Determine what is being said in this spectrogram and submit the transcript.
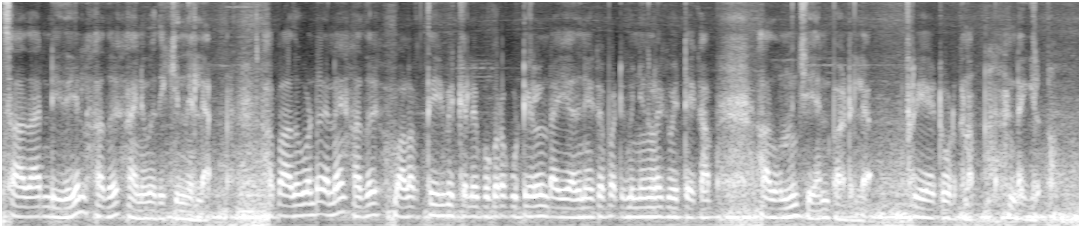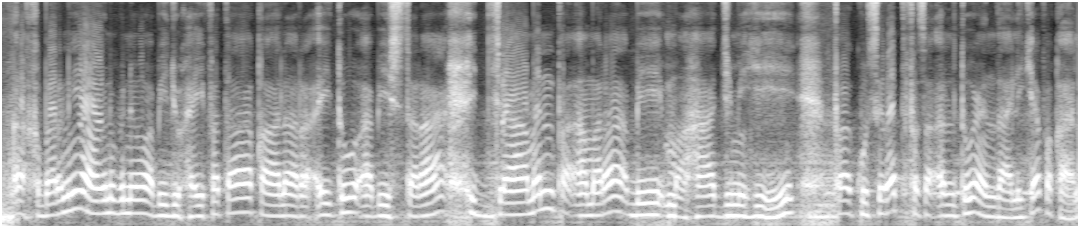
സാധാരണ രീതിയിൽ അത് അനുവദിക്കുന്നില്ല. അപ്പോൾ അതുകൊണ്ട് തന്നെ അത് വളർത്തി വിൽക്കൽ ഇപ്പോൾ കുറേ കുട്ടികളുണ്ടായി അതിനെയൊക്കെ പട്ടിക്കുഞ്ഞുങ്ങളൊക്കെ വിറ്റേക്കാം അതൊന്നും ചെയ്യാൻ പാടില്ല. ഫ്രീ ആയിട്ട് കൊടുക്കണം ഉണ്ടെങ്കിൽ. أخبرني عون بن أبي جحيفة قال رأيت أبي اشترى حجاما فأمر بمهاجمه فكسرت فسألت عن ذلك فقال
